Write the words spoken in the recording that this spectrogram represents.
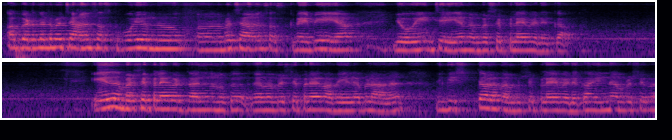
അപ്പോൾ പെട്ടെന്ന് നമ്മുടെ ചാനൽ സബ്സ്ക്രൈബ് പോയി ഒന്ന് നമ്മുടെ ചാനൽ സബ്സ്ക്രൈബ് ചെയ്യുക ജോയിൻ ചെയ്യാം മെമ്പർഷിപ്പ് ലൈവ് എടുക്കുക ഏത് മെമ്പർഷിപ്പ് ലൈവ് എടുത്താലും നമുക്ക് മെമ്പർഷിപ്പ് ലൈവ് അവൈലബിൾ ആണ്. നിങ്ങൾക്ക് ഇഷ്ടമുള്ള മെമ്പർഷിപ്പ് ലൈവ് എടുക്കാം. ഇന്ന് മെമ്പർഷിപ്പ്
